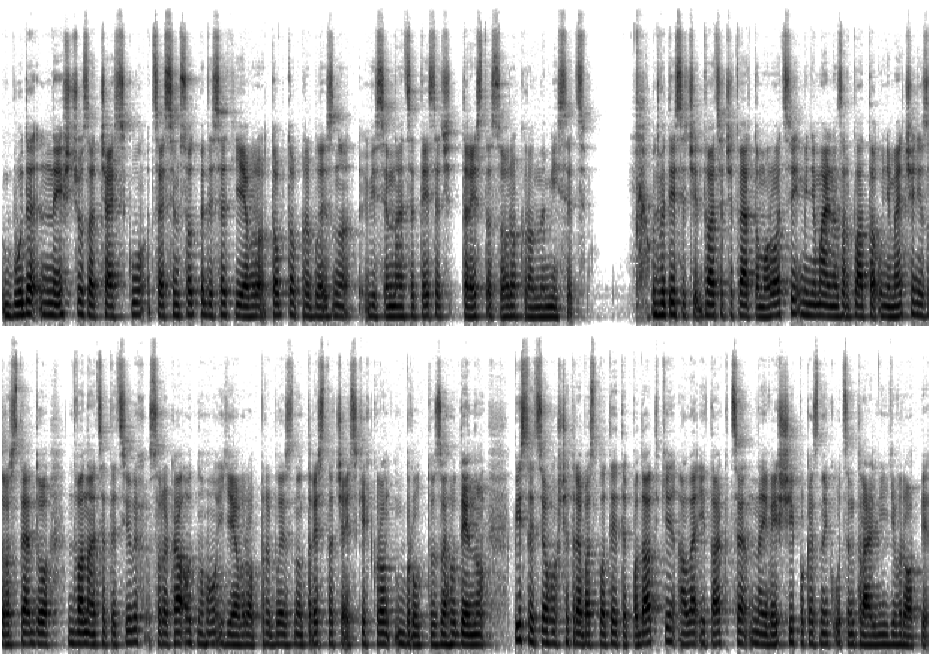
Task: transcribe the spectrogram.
буде нижчу за чеську, це 750 євро, тобто приблизно 18 340 крон на місяць. У 2024 році мінімальна зарплата у Німеччині зросте до 12,41 євро, приблизно 300 чеських крон брутто за годину. Після цього ще треба сплатити податки, але і так це найвищий показник у Центральній Європі.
